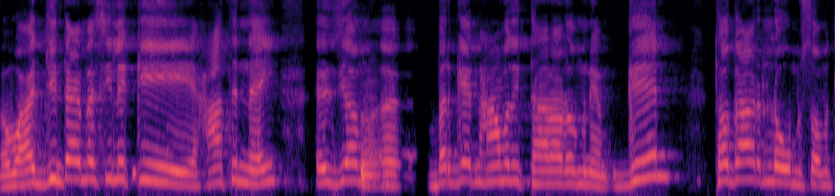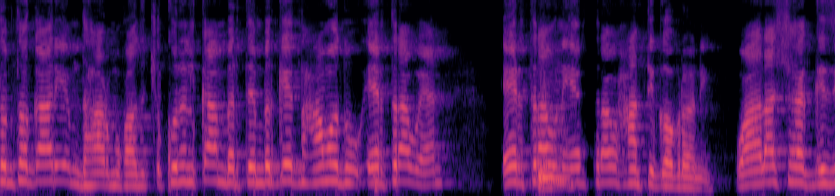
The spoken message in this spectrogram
هو هجين تاي مسيلكي حاتني ازيام برجيت حامد يتهرارو منهم جن ኣለዉ ምሶም እቶም ተጋሩ እዮም ዝሃርሙካ ዝጭኩንልካ እምበር ተን ብርጌድ ንሓመዱ ኤርትራውያን ኤርትራዊ ንኤርትራዊ ሓንቲ ይገብሮን እዩ ዋላ ሽሕ ግዜ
